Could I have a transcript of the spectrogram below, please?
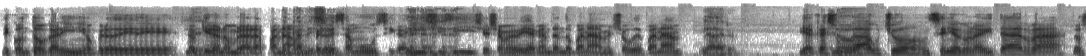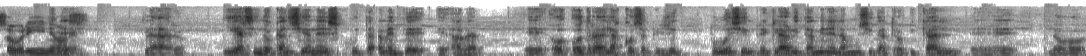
de con todo cariño, pero de, no quiero nombrar a Panam, pero esa música. Y sí, sí, yo ya me veía cantando Panam, el show de Panam. Claro. Y acá es un gaucho, un señor con una guitarra, los sobrinos. claro. Y haciendo canciones justamente, eh, a ver, eh, otra de las cosas que yo tuve siempre claro y también en la música tropical eh, lo,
